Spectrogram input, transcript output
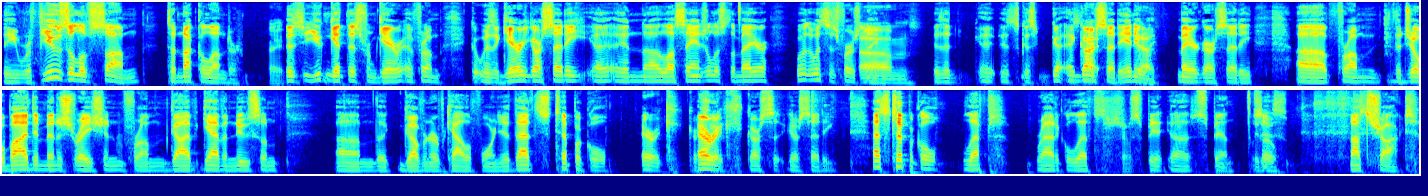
the refusal of some to knuckle under. Right. This, you can get this from Gary from was it Gary Garcetti uh, in uh, Los Angeles, the mayor. What- What's his first name? Um, Is it? It's just Garcetti. Anyway, yeah. Mayor Garcetti uh, from the Joe Biden administration, from Gavin Newsom, um, the governor of California. That's typical. Eric. Garcetti. Eric Garce- Garcetti. That's typical left, radical left spin. Uh, spin. So, is. not shocked.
